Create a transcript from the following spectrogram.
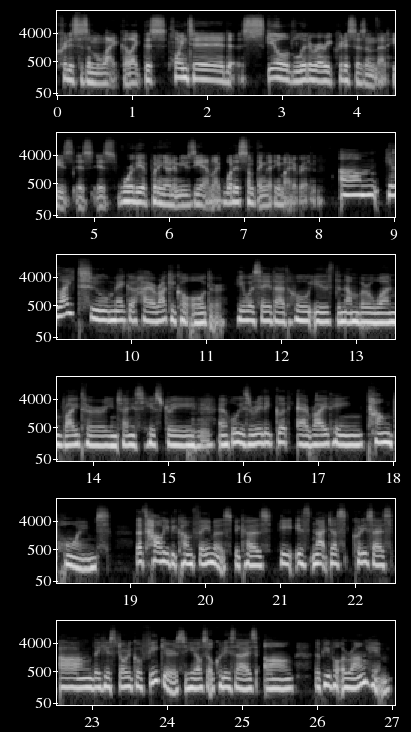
criticism like? Like this pointed, skilled literary criticism that he's is is worthy of putting in a museum. Like what is something that he might have written? Um, he liked to make a hierarchical order. He would say that who is the number one writer in Chinese history mm-hmm. and who is really good at writing Tang poems that's how he become famous because he is not just criticized on the historical figures, he also criticized on the people around him.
